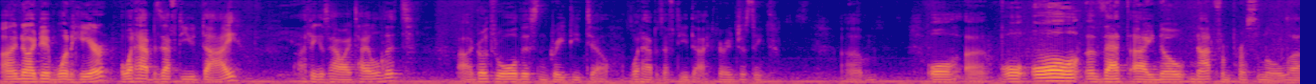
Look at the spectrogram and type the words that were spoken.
I know I gave one here. What happens after you die? I think is how I titled it. Uh, go through all this in great detail. What happens after you die? Very interesting. Um, all, uh, all, all of that I know not from personal uh,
